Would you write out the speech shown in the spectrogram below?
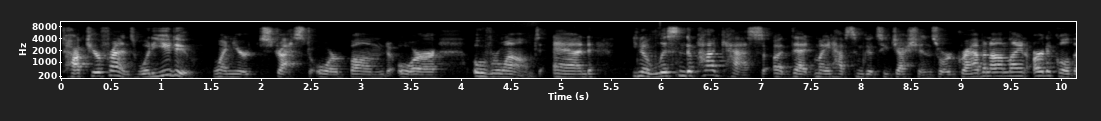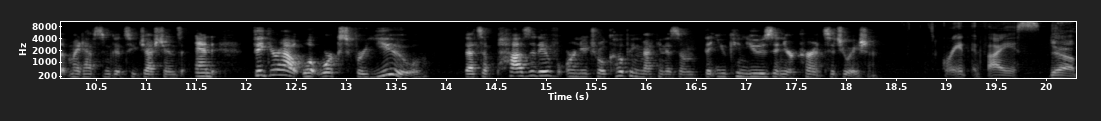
Talk to your friends. What do you do when you're stressed or bummed or overwhelmed? And you know, listen to podcasts uh, that might have some good suggestions or grab an online article that might have some good suggestions and figure out what works for you that's a positive or neutral coping mechanism that you can use in your current situation. It's great advice. Yeah,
